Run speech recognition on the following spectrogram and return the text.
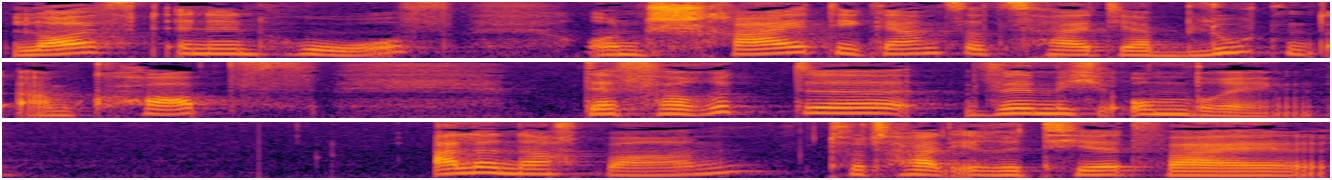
läuft in den Hof und schreit die ganze Zeit ja blutend am Kopf, der Verrückte will mich umbringen. Alle Nachbarn total irritiert, weil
